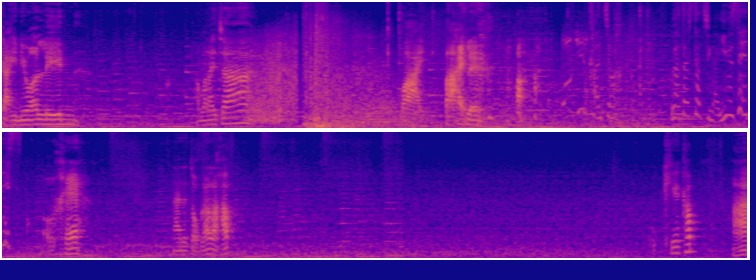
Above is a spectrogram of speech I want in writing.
ไก่เนวออเลนทำอะไรจ้าวาย ตายเลย ちが優勢です โอเค น่าจะจบแล้วล่ะครับ โอเคครับ อ่า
